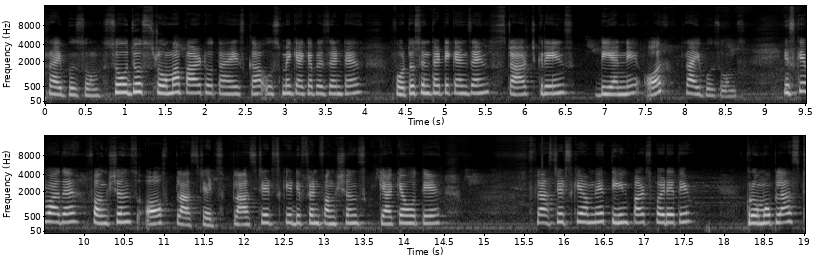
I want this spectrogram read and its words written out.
राइबोसोम सो so, जो स्ट्रोमा पार्ट होता है इसका उसमें क्या क्या प्रेजेंट है photosynthetic enzymes starch grains DNA और राइबोसोम्स इसके बाद है फ़ंक्शंस ऑफ़ प्लास्टेड्स प्लास्टेड्स के डिफरेंट फ़ंक्शंस क्या क्या होते हैं? प्लास्टिड्स के हमने तीन पार्ट्स पढ़े थे क्रोमोप्लास्ट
